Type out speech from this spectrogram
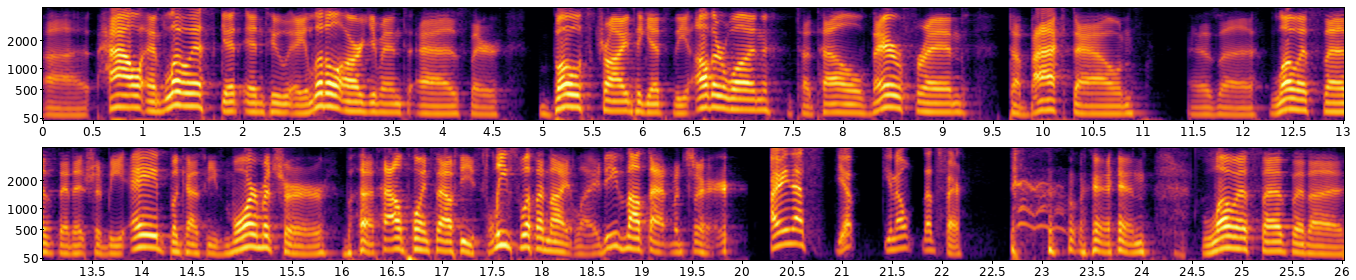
uh, Hal and Lois get into a little argument as they're both trying to get the other one to tell their friend to back down. As uh, Lois says that it should be Abe because he's more mature, but Hal points out he sleeps with a nightlight. He's not that mature. I mean, that's, yep, you know, that's fair. and Lois says that, uh,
